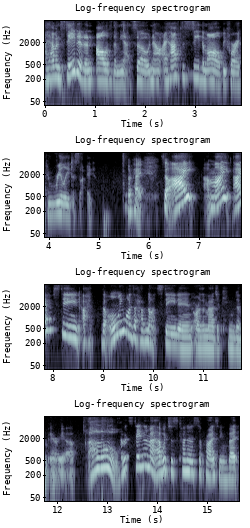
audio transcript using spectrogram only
I haven't stated in all of them yet. So now I have to see them all before I can really decide. Okay. So I my I have stayed the only ones I have not stayed in are the Magic Kingdom area. Oh. I haven't stayed in them which is kind of surprising, but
